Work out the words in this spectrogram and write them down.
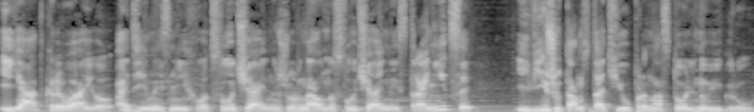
и я открываю один из них, вот случайный журнал на случайной странице, и вижу там статью про настольную игру.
